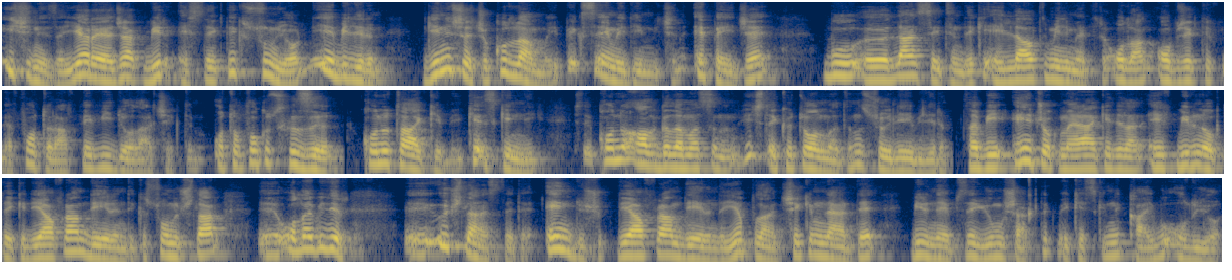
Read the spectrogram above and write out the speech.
işinize yarayacak bir esneklik sunuyor diyebilirim. Geniş açı kullanmayı pek sevmediğim için epeyce bu e, lens setindeki 56 mm olan objektifle fotoğraf ve videolar çektim. Otofokus hızı, konu takibi, keskinlik, işte konu algılamasının hiç de kötü olmadığını söyleyebilirim. Tabii en çok merak edilen f1.2 diyafram değerindeki sonuçlar e, olabilir. 3 e, lenste de en düşük diyafram değerinde yapılan çekimlerde bir nebze yumuşaklık ve keskinlik kaybı oluyor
